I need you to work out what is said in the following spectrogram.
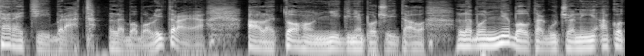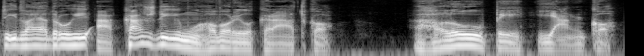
tretí brat, lebo boli traja, ale toho nik nepočítal, lebo nebol tak učený ako tí dvaja druhí a každý mu hovoril krátko. Hlúpy Janko.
